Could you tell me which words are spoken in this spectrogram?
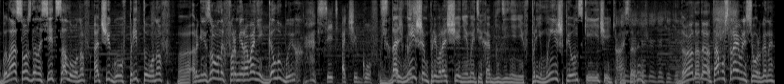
Была создана сеть салонов, очагов, притонов, э, организованных формирований голубых Сеть очагов. с дальнейшим превращением этих объединений в прямые шпионские ячейки. Красиво. Представляешь? Ай-яй-яй-яй-яй. Да-да-да, там устраивались органы,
